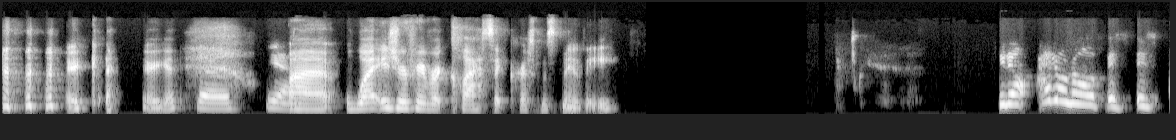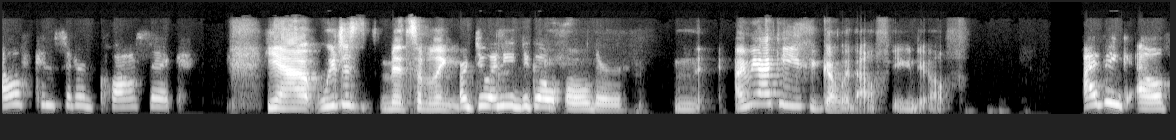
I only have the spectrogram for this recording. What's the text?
Very good. Very good. So yeah. Uh, what is your favorite classic Christmas movie? You know, I don't know if is, is Elf considered classic. Yeah, we just meant something. Or do I need to go older? I mean, I think you could go with Elf. You can do Elf. I think Elf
